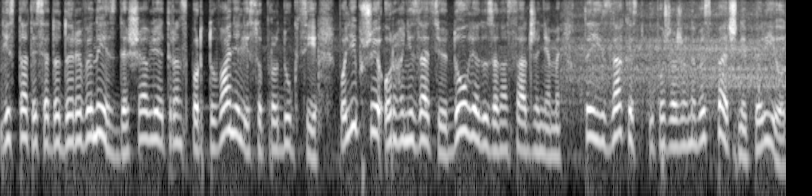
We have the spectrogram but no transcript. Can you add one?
дістатися до деревини, здешевлює транспортування лісопродукції, поліпшує організацію догляду за насадженнями та їх захист у пожежонебезпечний період.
